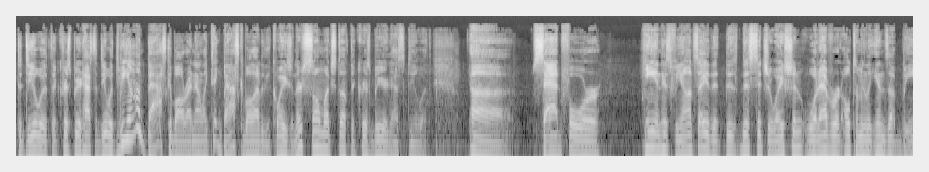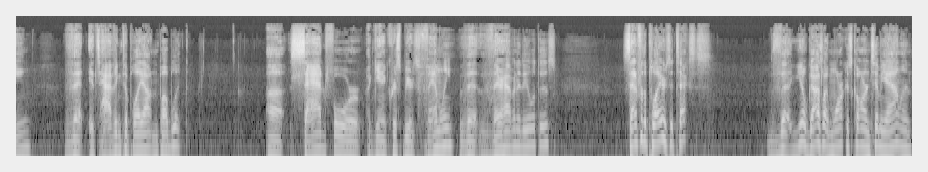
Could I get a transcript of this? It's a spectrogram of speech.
to deal with that Chris Beard has to deal with beyond basketball right now. Like, take basketball out of the equation. There's so much stuff that Chris Beard has to deal with. Uh, sad for he and his fiance that this this situation, whatever it ultimately ends up being, that it's having to play out in public. Uh, sad for again Chris Beard's family that they're having to deal with this. Sad for the players at Texas. The you know guys like Marcus Carr and Timmy Allen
